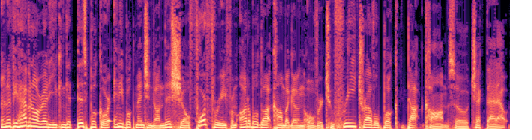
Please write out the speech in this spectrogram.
And if you haven't already, you can get this book or any book mentioned on this show for free from audible.com by going over to freetravelbook.com. So check that out.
